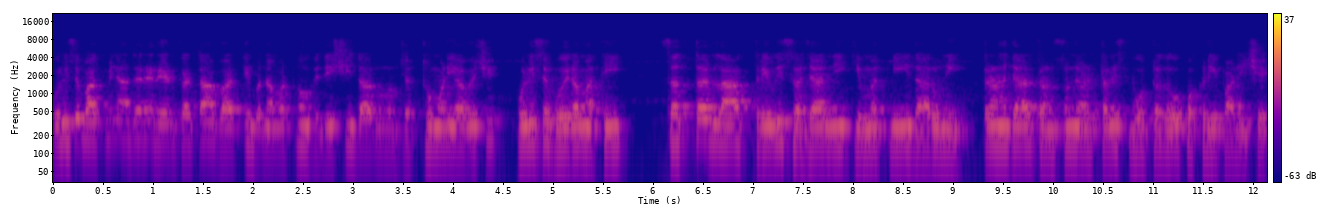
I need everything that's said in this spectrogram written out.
પોલીસે બાતમીના આધારે રેડ કરતા ભારતીય બનાવટનો વિદેશી દારૂનો જથ્થો મળી આવ્યો છે. પોલીસે ભોયરામાંથી સત્તર લાખ ત્રેવીસ હજારની કિંમતની દારૂની ત્રણ હજાર ત્રણસો ને અડતાલીસ બોટલો પકડી પાડી છે.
